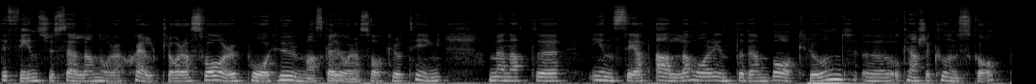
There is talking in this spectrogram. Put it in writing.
det finns ju sällan några självklara svar på hur man ska göra saker och ting. Men att eh, inse att alla har inte den bakgrund eh, och kanske kunskap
